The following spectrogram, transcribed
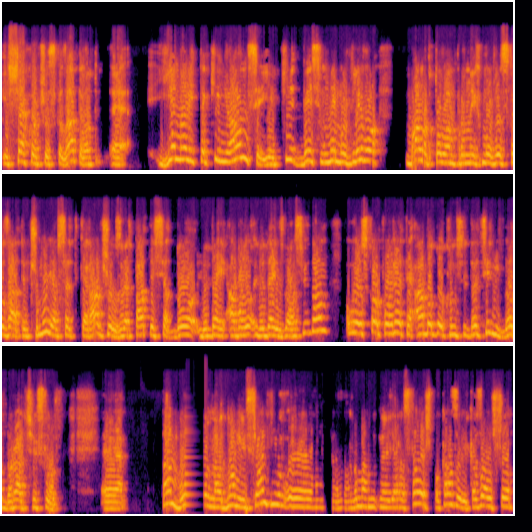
і ще хочу сказати: от е, є навіть такі нюанси, які десь вони можливо. Мало хто вам про них може сказати, чому я все-таки раджу звертатися до людей або людей з досвідом, обов'язково поговорити, або до консультаційних, до дорадчих служб. Е, там був на одному із слайдів е, Роман Ярославович показував і казав, що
